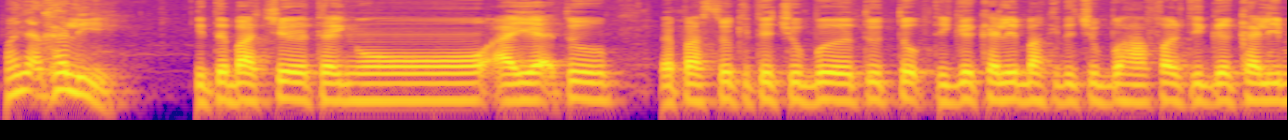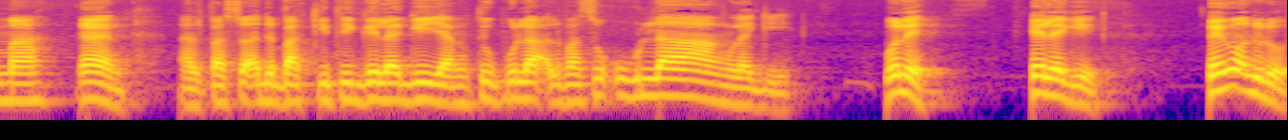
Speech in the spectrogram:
Banyak kali Kita baca, tengok ayat tu. Lepas tu kita cuba tutup tiga kalimah. Kita cuba hafal tiga kalimah. Kan? Lepas tu ada baki tiga lagi. Yang tu pula lepas tu ulang lagi. Boleh? Sekali lagi. Tengok dulu.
